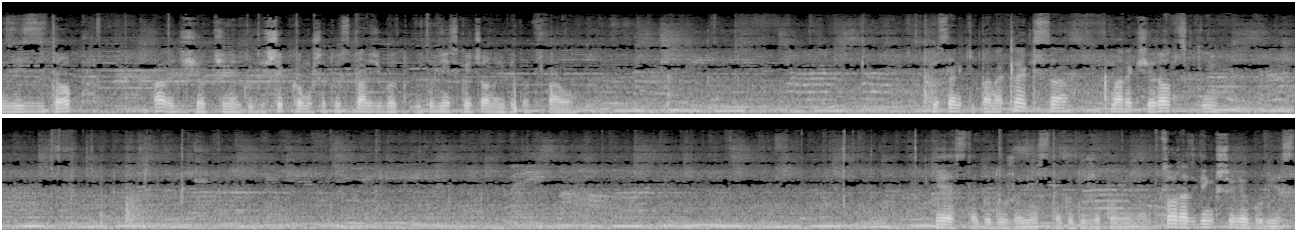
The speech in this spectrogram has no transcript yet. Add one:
ZZ Top ale dzisiaj odcinek długi. Szybko muszę tu sprawdzić, bo to w nieskończoność by to trwało. Piosenki pana Kleksa, Marek Sierocki. Jest tego dużo, jest tego dużo, powiem. Coraz większy wybór jest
